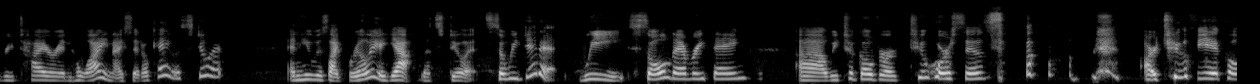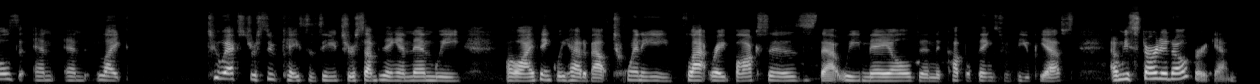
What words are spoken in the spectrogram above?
retire in Hawaii. And I said, okay, let's do it. And he was like, Really? Yeah, let's do it. So we did it. We sold everything. Uh, we took over two horses, our two vehicles, and and like two extra suitcases each or something. And then we, oh, I think we had about 20 flat rate boxes that we mailed and a couple things with UPS. And we started over again.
